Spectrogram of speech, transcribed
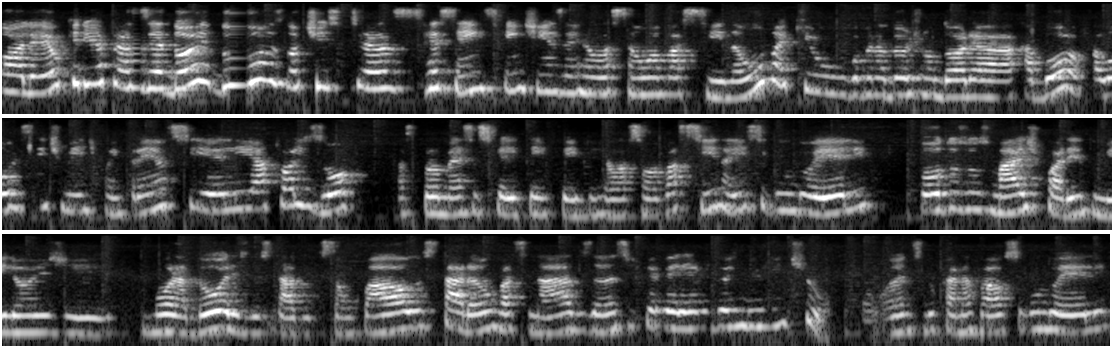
Olha, eu queria trazer dois, duas notícias recentes, quentinhas em relação à vacina. Uma é que o governador João Dória acabou, falou recentemente com a imprensa e ele atualizou as promessas que ele tem feito em relação à vacina e, segundo ele, todos os mais de 40 milhões de moradores do estado de São Paulo estarão vacinados antes de fevereiro de 2021. Então, antes do carnaval, segundo ele,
